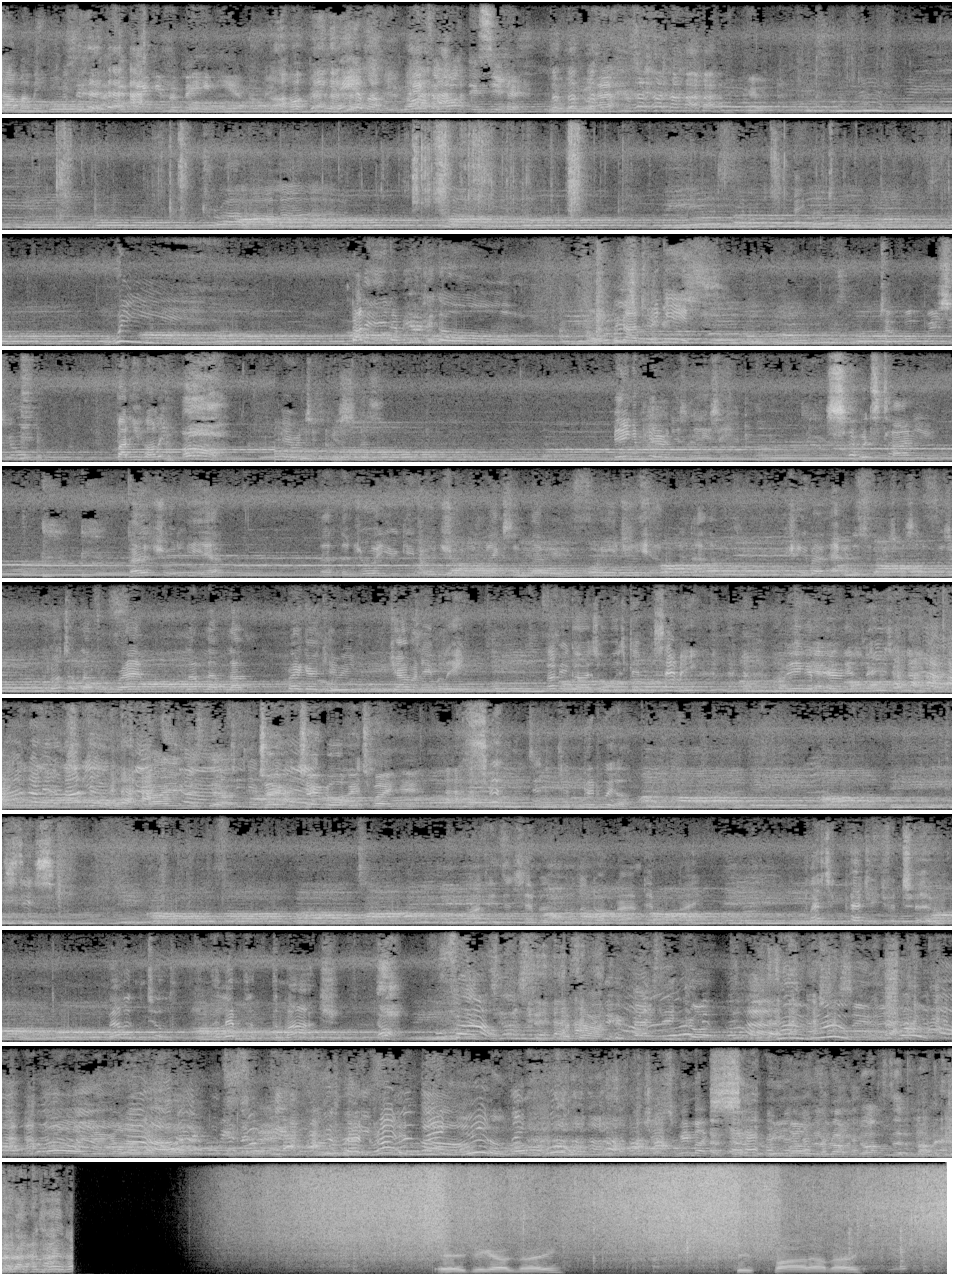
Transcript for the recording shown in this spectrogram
our mummy. Thank you for being here, Mummy. Oh, being here mummy. Means a lot this year. Wee! Buddy Holly. Ah! Parent at Christmas. Being a parent isn't easy. So it's time you both should hear that the joy you give your children makes them love you more each year. You know that. Wishing about happiness at Christmas and always. Lots of love from Graham. Love, love, love. Craig Kerry, Joe and Emily. Love you guys always, Deb and Sammy. Being a parent isn't easy. No, you missed out. Two, two bob each way here. Goodwill. What's this? 19th December, Northern Dog Graham Democrat. Classic Patrick for two. Valid until 11th of the March. Oh, wow! What's that? You've actually got rooms to see the show. Oh, you're gonna have a Isn't that great? Thank you. Thank you. Ball. Jeez, we might. We know the rubber dots instead of mum and dad. There she goes, Matty. She's fired up, eh? Joel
